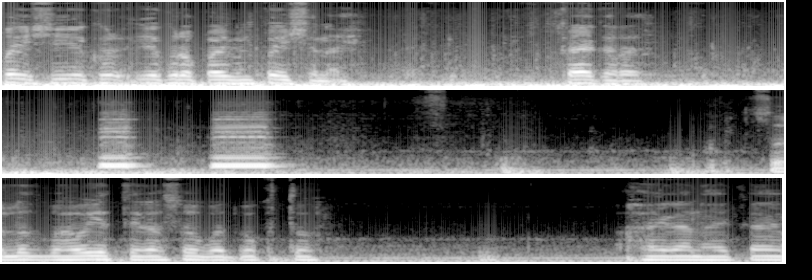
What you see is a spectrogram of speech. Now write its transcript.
पैसे एक एक रुपया पण पैसे नाही. काय करायचं चलत भाऊ येते का? सोबत बघतो. हाय का नाही काय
